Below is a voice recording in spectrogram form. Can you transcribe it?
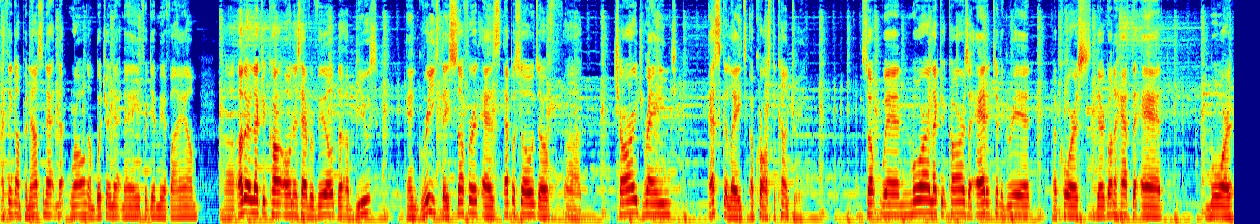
I think I'm pronouncing that wrong. I'm butchering that name. Forgive me if I am. Uh, other electric car owners have revealed the abuse and grief they suffered as episodes of uh, charge range escalates across the country. So, when more electric cars are added to the grid, of course, they're going to have to add more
